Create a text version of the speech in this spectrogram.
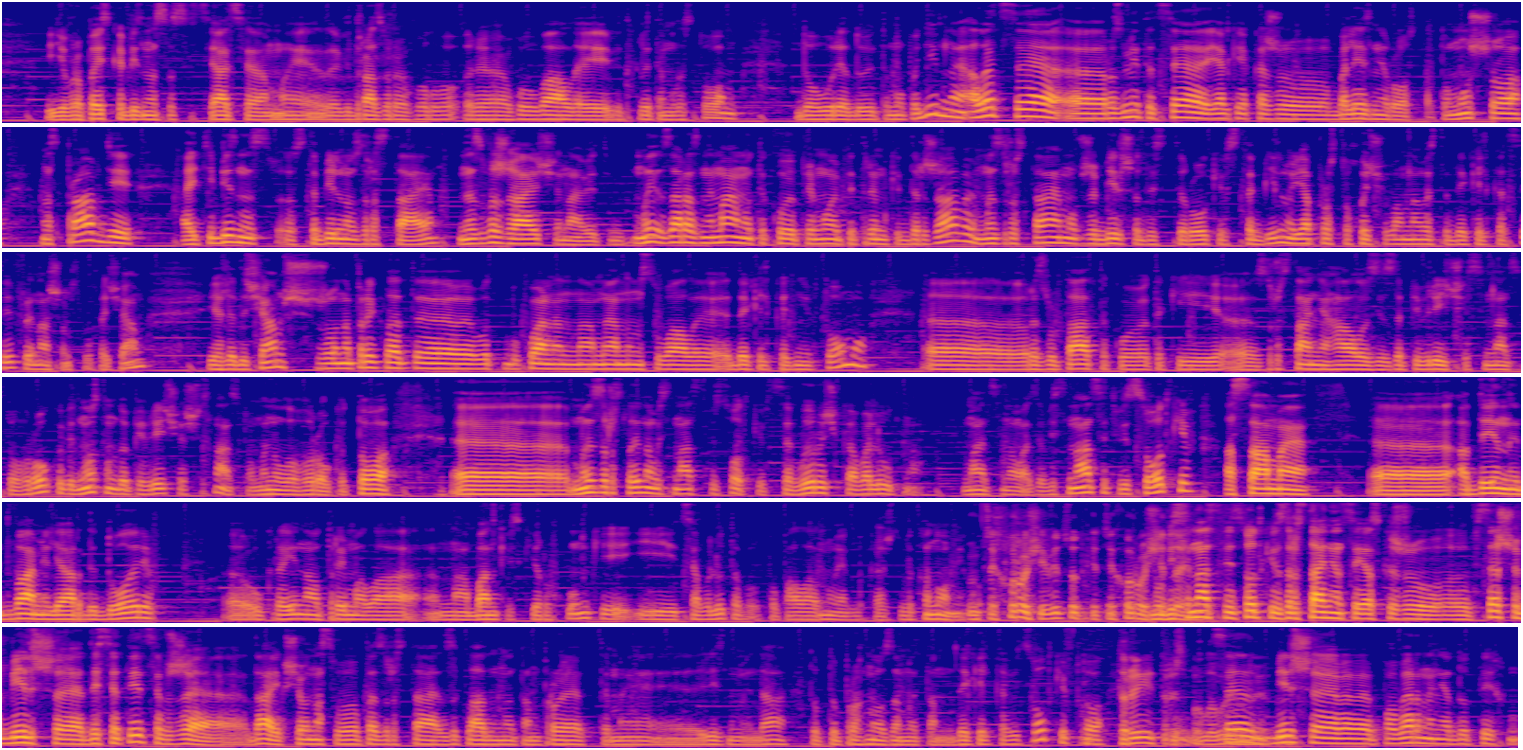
Європейська бізнес-асоціація. Ми відразу реагу- реагували відкритим листом до уряду і тому подібне. Але це е, розумієте, це як я кажу, болезні роста, тому що насправді. it бізнес стабільно зростає, незважаючи навіть. Ми зараз не маємо такої прямої підтримки держави. Ми зростаємо вже більше 10 років стабільно. Я просто хочу вам навести декілька цифр нашим слухачам і глядачам. Що, наприклад, е, от буквально на- ми анонсували декілька днів тому. Е, Результат такої такі е, зростання галузі за півріччя 2017 року відносно до півріччя 16 минулого року. То е, ми зросли на 18%. Це виручка валютна. Мається на увазі 18%, а саме е, 1,2 мільярди доларів е, Україна отримала на банківські рахунки, і ця валюта попала, ну як би кажуть, в економіку. Ну, це хороші відсотки, це хороші Ну, дані. 18% зростання, це я скажу. е, Все, що більше 10, це вже да, якщо у нас ВВП зростає, закладено там проектами е, різними, да, тобто прогнозами там декілька відсотків, то Три, три з половиною. це більше повернення до тих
